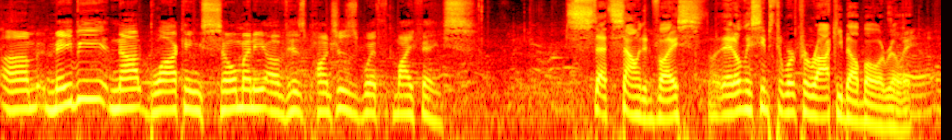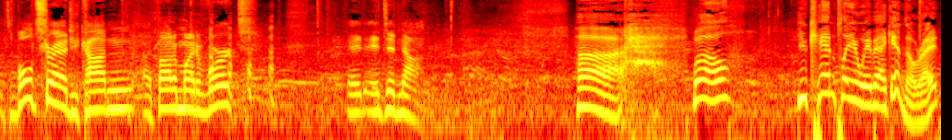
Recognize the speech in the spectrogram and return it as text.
Um, maybe not blocking so many of his punches with my face. That's sound advice. It only seems to work for Rocky Balboa, really. Uh, it's a bold strategy, Cotton. I thought it might have worked. it, it did not. Uh, well, you can play your way back in, though, right?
